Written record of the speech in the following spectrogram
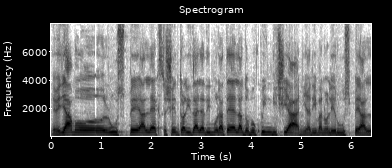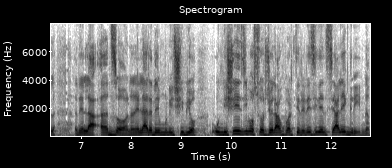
E vediamo ruspe all'ex centro all'Italia di Muratella, dopo 15 anni arrivano le ruspe al, nella uh, zona, nell'area del municipio undicesimo sorgerà un quartiere residenziale e green.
